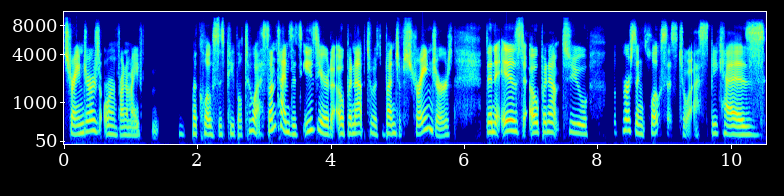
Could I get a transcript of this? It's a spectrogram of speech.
strangers or in front of my the closest people to us. Sometimes it's easier to open up to a bunch of strangers than it is to open up to the person closest to us because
